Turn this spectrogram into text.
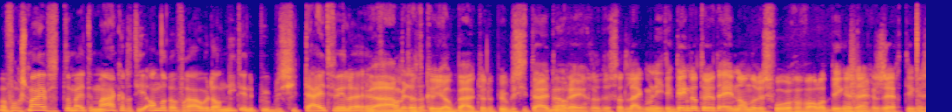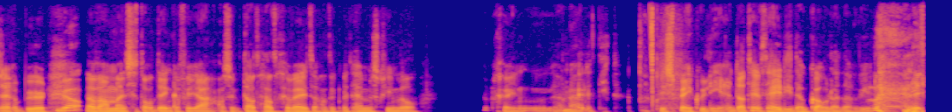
Maar volgens mij heeft het ermee te maken dat die andere vrouwen dan niet in de publiciteit willen. en Ja, maar dat kun je ook buiten de publiciteit Ja. regelen. Dus dat lijkt me niet. Ik denk dat er het een en ander is voorgevallen. Dingen zijn gezegd, dingen zijn gebeurd. Ja. Waarvan mensen toch denken van ja, als ik dat had geweten, had ik met hem misschien wel geen, ik Ja. weet het niet. Het is speculeren. Dat heeft Hedy Dancona dan weer niet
